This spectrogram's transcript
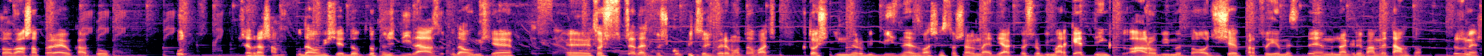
to nasza perełka, tu... U, przepraszam, udało mi się do, dopiąć deala, udało mi się e, coś sprzedać, coś kupić, coś wyremontować. Ktoś inny robi biznes, właśnie social media, ktoś robi marketing, a robimy to, dzisiaj pracujemy z tym, nagrywamy tamto. Rozumiesz,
